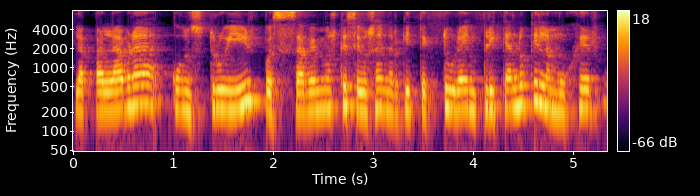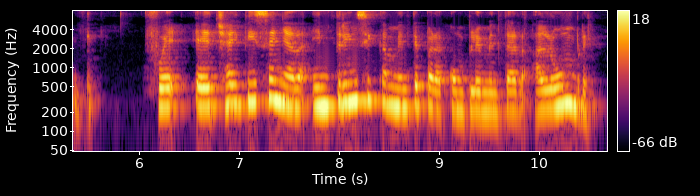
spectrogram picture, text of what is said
La palabra construir, pues sabemos que se usa en arquitectura, implicando que la mujer fue hecha y diseñada intrínsecamente para complementar al hombre.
